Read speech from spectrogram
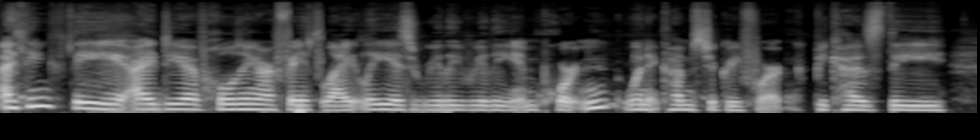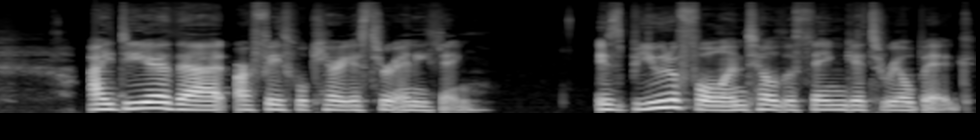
I think the idea of holding our faith lightly is really, really important when it comes to grief work because the idea that our faith will carry us through anything is beautiful until the thing gets real big.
